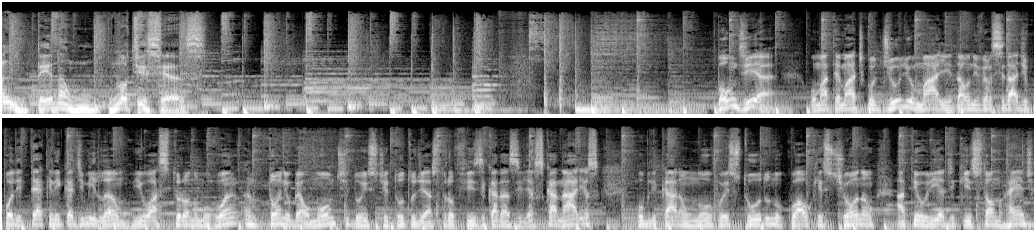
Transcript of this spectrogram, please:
Antena 1 Notícias. Bom dia. O matemático Giulio Mali, da Universidade Politécnica de Milão, e o astrônomo Juan Antônio Belmonte, do Instituto de Astrofísica das Ilhas Canárias, publicaram um novo estudo no qual questionam a teoria de que Stonehenge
